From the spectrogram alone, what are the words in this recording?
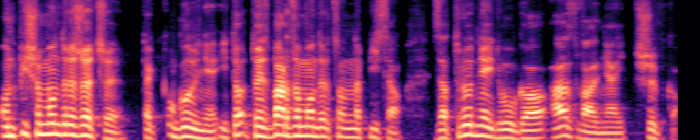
on pisze mądre rzeczy, tak ogólnie i to, to jest bardzo mądre, co on napisał. Zatrudniaj długo, a zwalniaj szybko.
